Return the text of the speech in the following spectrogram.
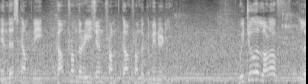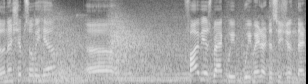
in this company come from the region, from, come from the community. We do a lot of learnerships over here. Uh, five years back, we, we made a decision that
